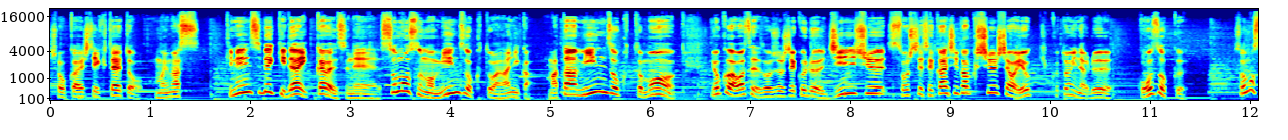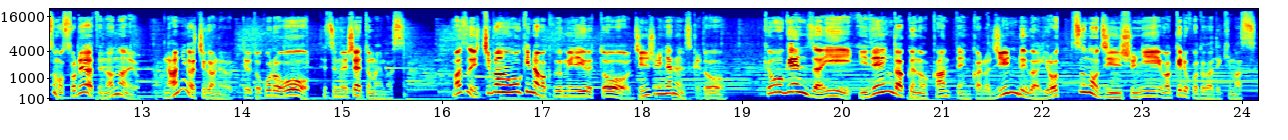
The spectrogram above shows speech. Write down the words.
紹介していきたいと思います。記念すべき第1回はですねそもそも民族とは何かまた民族ともよく合わせて登場してくる人種そして世界史学習者はよく聞くことになる語族。そもそもそれらって何なのよ何が違うのよっていうところを説明したいと思います。まず一番大きな枠組みで言うと人種になるんですけど今日現在遺伝学の観点から人類は4つの人種に分けることができます。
